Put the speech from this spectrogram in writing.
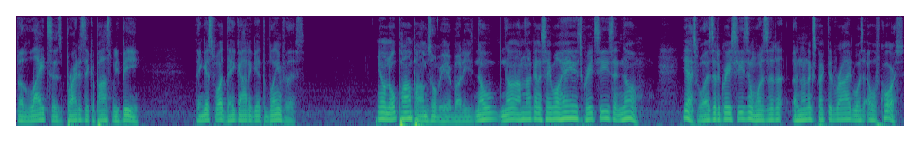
the lights as bright as they could possibly be, then guess what? They got to get the blame for this. You know, no pom poms over here, buddy. No, no, I'm not going to say, well, hey, it's a great season. No. Yes, was it a great season? Was it a, an unexpected ride? Was Oh, of course.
